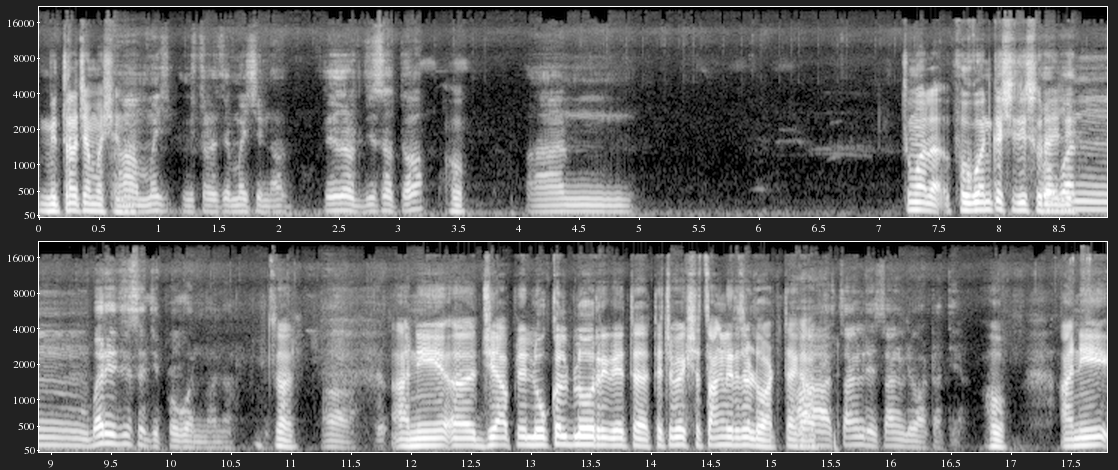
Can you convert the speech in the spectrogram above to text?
मित्राच्या मशीन हा मित्राच्या मशीनना रिझल्ट दिसतो. हो. आणि तुम्हाला फुगवण कशी दिसू राहिली? फुगवण बरी दिसते फुगवण म्हणा. चल. हा. आणि अ, जे आपले लोकल ब्लोअर येतात त्याच्यापेक्षा चांगले रिझल्ट वाटत का? हा चांगले चांगले वाटत आहे. हो. आणि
